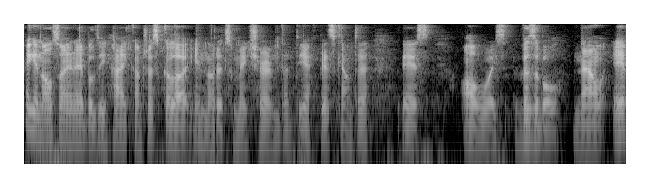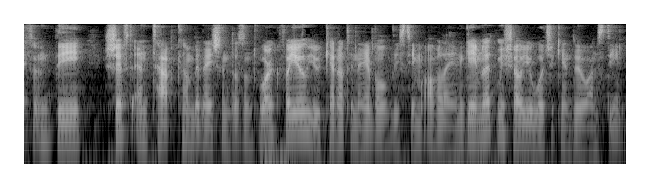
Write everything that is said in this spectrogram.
you can also enable the high contrast color in order to make sure that the FPS counter is always visible. Now if the shift and tab combination doesn't work for you, you cannot enable the Steam overlay in game, let me show you what you can do on Steam.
